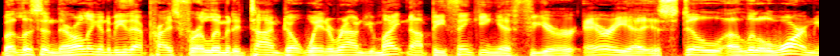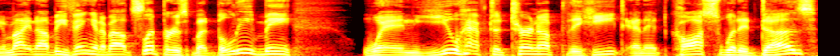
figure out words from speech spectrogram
But listen, they're only going to be that price for a limited time. Don't wait around. You might not be thinking if your area is still a little warm, you might not be thinking about slippers. But believe me, when you have to turn up the heat and it costs what it does,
